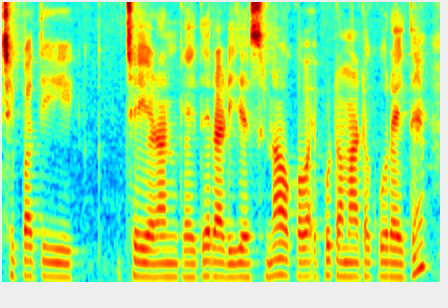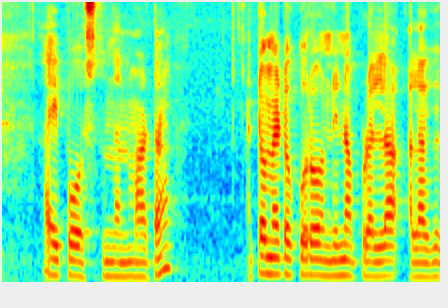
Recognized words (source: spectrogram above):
చపాతీ చేయడానికి అయితే రెడీ చేస్తున్నా. ఒకవైపు టమాటా కూర అయితే అయిపో అనమాట టొమాటో కూర వండినప్పుడల్లా అలాగే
